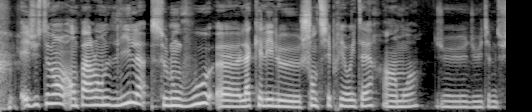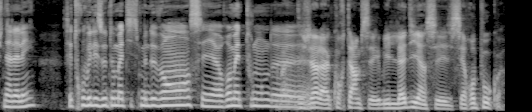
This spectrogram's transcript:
et justement, en parlant de Lille, selon vous, là, quel est le chantier prioritaire à un mois du huitième de finale aller? C'est trouver les automatismes devant, c'est euh, remettre tout le monde. Euh, déjà, là, à court terme, il l'a dit, hein, c'est repos. quoi.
